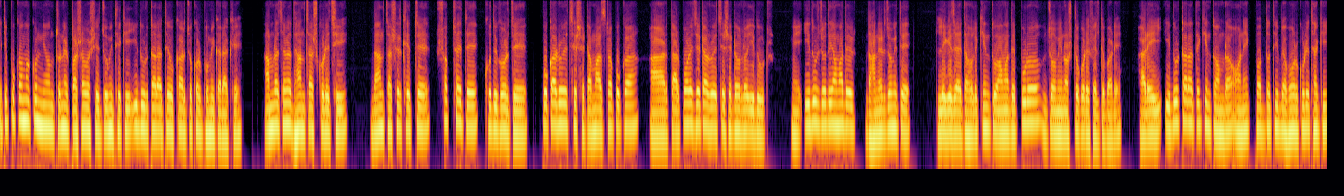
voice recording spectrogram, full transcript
এটি পোকামাকড় নিয়ন্ত্রণের পাশাপাশি জমি থেকে ইঁদুর তাড়াতেও কার্যকর ভূমিকা রাখে। আমরা যারা ধান চাষ করেছি, ধান চাষের ক্ষেত্রে সবচাইতে ক্ষতিকর যে পোকা রয়েছে সেটা মাজরা পোকা, আর তারপরে যেটা রয়েছে সেটা হলো ইঁদুর। ইঁদুর যদি আমাদের ধানের জমিতে লেগে যায়, তাহলে কিন্তু আমাদের পুরো জমি নষ্ট করে ফেলতে পারে। আর এই ইঁদুর তাড়াতে কিন্তু আমরা অনেক পদ্ধতি ব্যবহার করে থাকি,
